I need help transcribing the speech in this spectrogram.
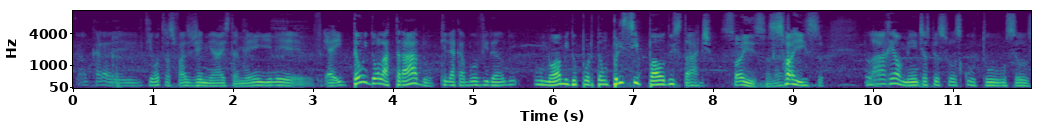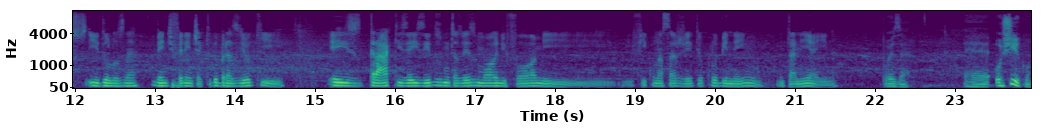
Então, cara, ele tem outras fases geniais também. E ele é tão idolatrado que ele acabou virando o nome do portão principal do estádio. Só isso, né? Só isso. Lá realmente as pessoas cultuam seus ídolos, né? Bem diferente aqui do Brasil que ex-craques, ex-ídolos muitas vezes morrem de fome e, e, ficam na sarjeta e o clube nem não tá nem aí, né? Pois é. é ô Chico,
